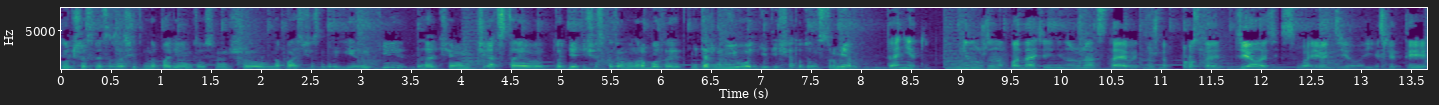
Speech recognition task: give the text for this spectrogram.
Лучшее средство защиты нападения, то есть он решил напасть сейчас на другие языки, да, чем отстаивать то детище, с которым он работает. Не даже не его детище, а тот инструмент. Да нет, тут не нужно нападать и не нужно отстаивать, нужно просто делать свое дело. Если ты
